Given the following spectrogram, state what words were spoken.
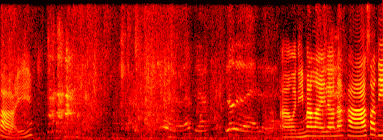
ใสอ่าวันนี้มาไลฟ์แล้วนะคะ สวัสดี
